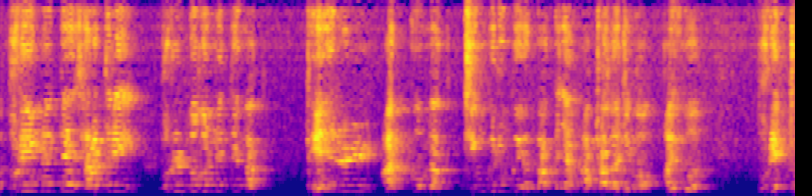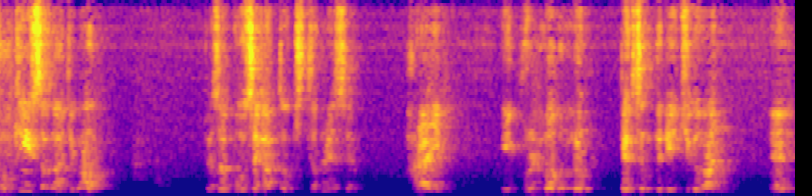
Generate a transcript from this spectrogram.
아, 물이 있는데 사람들이 물을 먹었는데 막 배를 안고 막 뒹구는 거예요. 막 그냥 아파가지고 아이고 물에 독이 있어가지고 그래서 모세가 또 기도를 했어요. 하나님 이 물 먹는 백성들이 지금 한 예?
